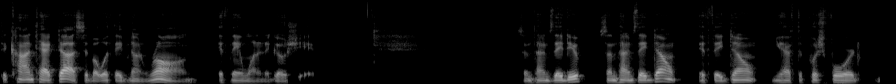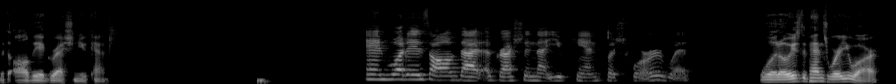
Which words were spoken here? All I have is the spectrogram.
to contact us about what they've done wrong if they want to negotiate. Sometimes they do, sometimes they don't. If they don't, you have to push forward with all the aggression you can. And what is all of that aggression that you can push forward with? Well, it always depends where you are.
